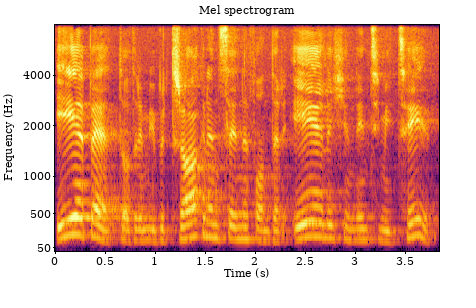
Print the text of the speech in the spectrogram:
Ehebett oder im übertragenen Sinne von der ehelichen Intimität.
